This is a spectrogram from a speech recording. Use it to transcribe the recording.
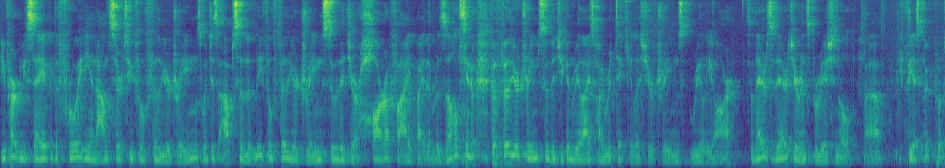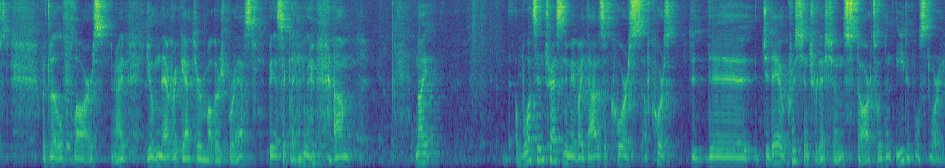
you've heard me say, but the Freudian answer to fulfill your dreams, which is absolutely fulfill your dreams so that you're horrified by the results. You know, fulfill your dreams so that you can realize how ridiculous your dreams really are. So there's there's your inspirational uh, Facebook post with little flowers, right? You'll never get your mother's breast, basically. um, now, what's interesting to me about that is, of course, of course, the, the Judeo-Christian tradition starts with an Oedipal story.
